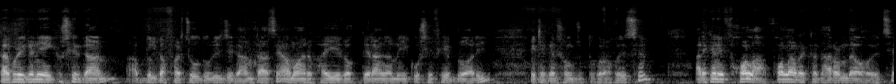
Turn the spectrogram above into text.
তারপর এখানে একুশের গান, আব্দুল গাফার চৌধুরীর যে গানটা আছে, আমার ভাইয়ের রক্তে রাঙানো একুশে ফেব্রুয়ারি এটা এখানে সংযুক্ত করা হয়েছে। আর এখানে ফলা, ফলার একটা ধারণ দেওয়া হয়েছে।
